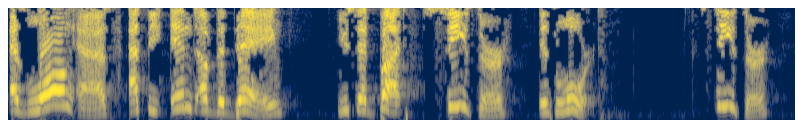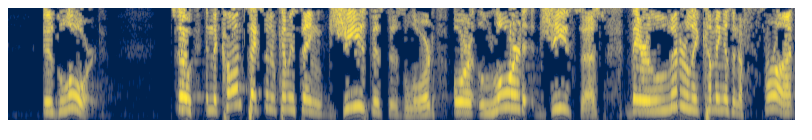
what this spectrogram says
as long as at the end of the day you said, but Caesar is Lord. Caesar is Lord. So, in the context of coming saying Jesus is Lord or Lord Jesus, they are literally coming as an affront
